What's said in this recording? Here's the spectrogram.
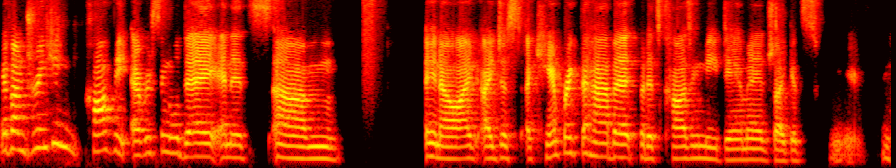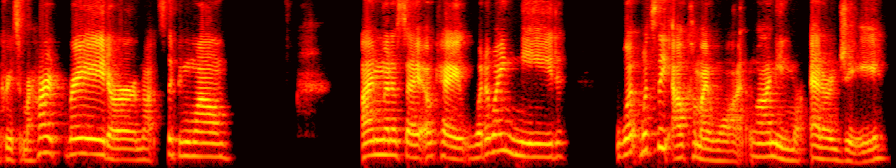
if I'm drinking coffee every single day, and it's um, you know, I I just I can't break the habit, but it's causing me damage, like it's increasing my heart rate or I'm not sleeping well. I'm gonna say, okay, what do I need? What what's the outcome I want? Well, I need more energy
